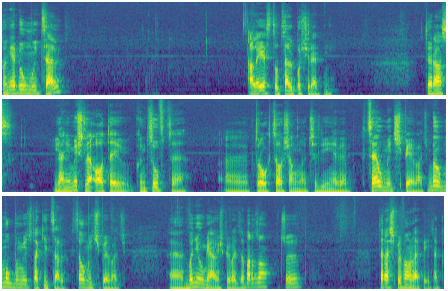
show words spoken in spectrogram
to nie był mój cel, ale jest to cel pośredni. Teraz ja nie myślę o tej końcówce, yy, którą chcę osiągnąć, czyli nie wiem, chcę umieć śpiewać. Był, mógłbym mieć taki cel, chcę umieć śpiewać, yy, bo nie umiałem śpiewać za bardzo, czy teraz śpiewam lepiej, tak?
